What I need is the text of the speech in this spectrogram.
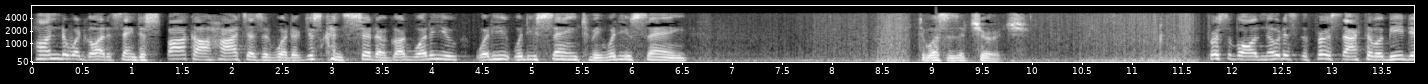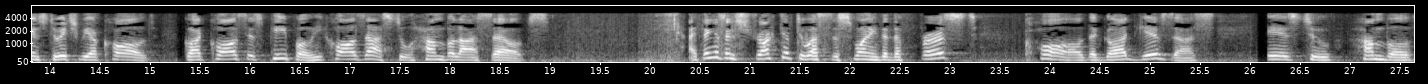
ponder what God is saying, to spark our hearts, as it were, to just consider, God, what are you, what are you, what are you saying to me? What are you saying to us as a church? First of all, notice the first act of obedience to which we are called. God calls His people, He calls us to humble ourselves. I think it's instructive to us this morning that the first call that God gives us is to humble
